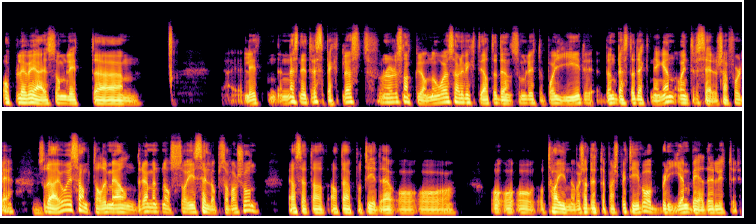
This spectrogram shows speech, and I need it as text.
opplever jeg som litt, litt, Nesten litt respektløst. For når du snakker om noe, så er det viktig at det den som lytter på, gir den beste dekningen og interesserer seg for det. Mm. Så det er jo i samtaler med andre, men også i selvobservasjon. Jeg har sett at, at det er på tide å, å å ta inn over seg dette perspektivet og bli en bedre lytter.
